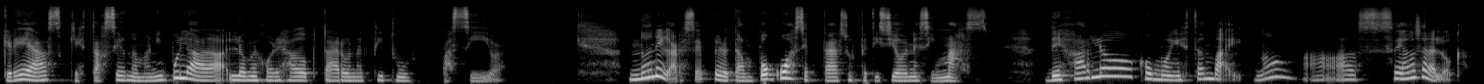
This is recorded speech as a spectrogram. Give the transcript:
creas que estás siendo manipulada, lo mejor es adoptar una actitud pasiva. No negarse, pero tampoco aceptar sus peticiones sin más. Dejarlo como en stand-by, ¿no? Seándose la loca.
